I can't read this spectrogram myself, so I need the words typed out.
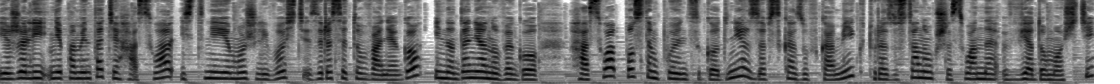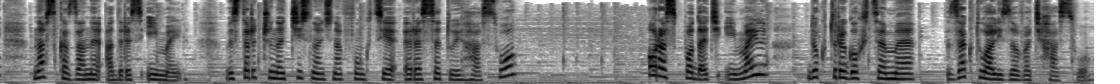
Jeżeli nie pamiętacie hasła, istnieje możliwość zresetowania go i nadania nowego hasła, postępując zgodnie ze wskazówkami, które zostaną przesłane w wiadomości na wskazany adres e-mail. Wystarczy nacisnąć na funkcję Resetuj hasło oraz podać e-mail, do którego chcemy zaktualizować hasło.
